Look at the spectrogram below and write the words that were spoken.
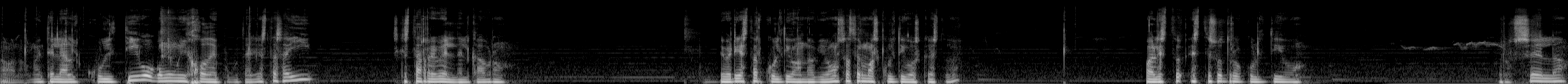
No, no, métele al cultivo como un hijo de puta. Ya estás ahí. Es que está rebelde el cabrón. Debería estar cultivando aquí. Vamos a hacer más cultivos que esto, ¿eh? Vale, esto, este es otro cultivo. Grosela.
